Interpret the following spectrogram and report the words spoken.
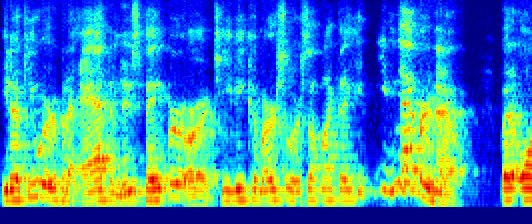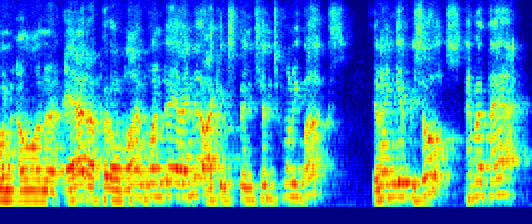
you know, if you were to put an ad in a newspaper or a TV commercial or something like that, you, you never know. But on, on an ad I put online, one day I know I can spend 10, 20 bucks and I can get results. How about that?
